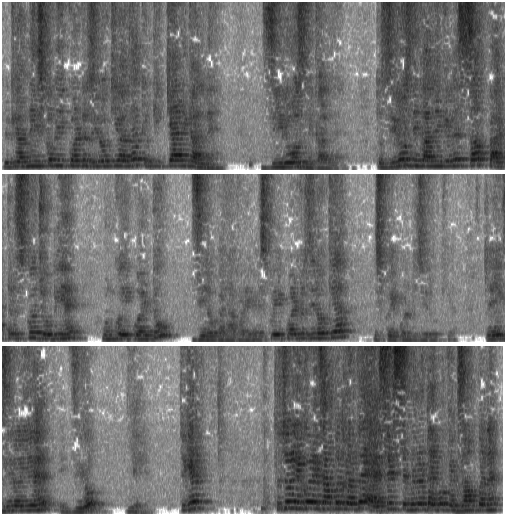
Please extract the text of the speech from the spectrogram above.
क्योंकि हमने इसको भी इक्वल टू ज़ीरो किया था, क्योंकि क्या निकालने हैं? जीरोस निकालने हैं। तो जीरोस निकालने के लिए सब फैक्टर्स को जो भी है, उनको इक्वल टू ज़ीरो करना पड़ेगा। इसको इक्वल टू ज़ीरो किया, इसको इक्वल टू ज़ीरो किया। तो एक ज़ीरो ये है, एक ज़ीरो ये है। ठीक है? तो चलो एक और एग्ज़ाम्पल करते हैं। ऐसे सिमिलर टाइप ऑफ़ एग्जांपल है।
